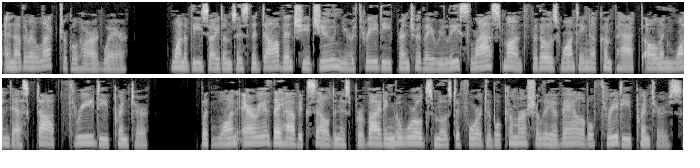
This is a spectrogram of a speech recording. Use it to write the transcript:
and other electrical hardware, one of these items is the DaVinci Junior 3D printer they released last month for those wanting a compact all-in-one desktop 3D printer. But one area they have excelled in is providing the world's most affordable commercially available 3D printers,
